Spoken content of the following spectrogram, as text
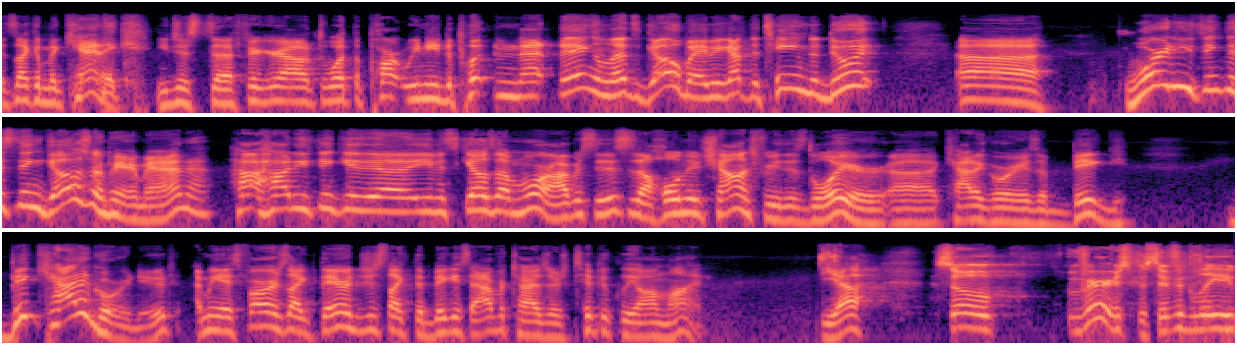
it's like a mechanic. You just uh, figure out what the part we need to put in that thing, and let's go, baby. Got the team to do it. Uh, where do you think this thing goes from here, man? How, how do you think it uh, even scales up more? Obviously, this is a whole new challenge for you. This lawyer uh, category is a big, big category, dude. I mean, as far as like they're just like the biggest advertisers typically online. Yeah. So very specifically,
